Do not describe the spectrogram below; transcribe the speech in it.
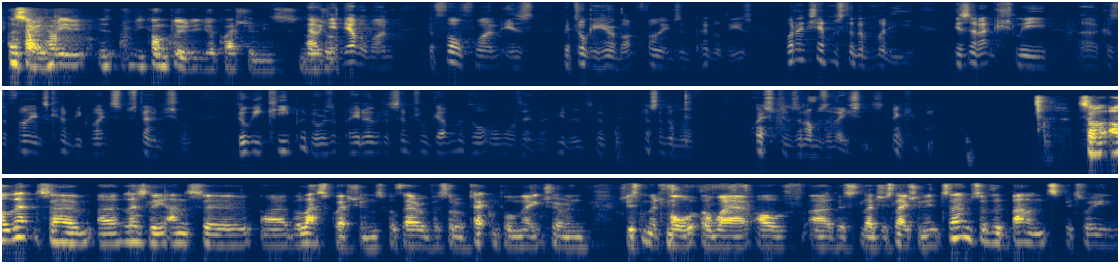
Oh, sorry, have you have you concluded your questions? No, Nigel? the, the other one, the fourth one is, we're talking here about fines and penalties. What actually happens to the money? Is it actually, because the fines can be quite substantial, do we keep it or is it paid over to central government or, or whatever? You know, so just a number of questions and observations. Thank you. So I'll let um, uh, Leslie answer uh, the last questions because they're of a sort of technical nature and she's much more aware of uh, this legislation. In terms of the balance between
